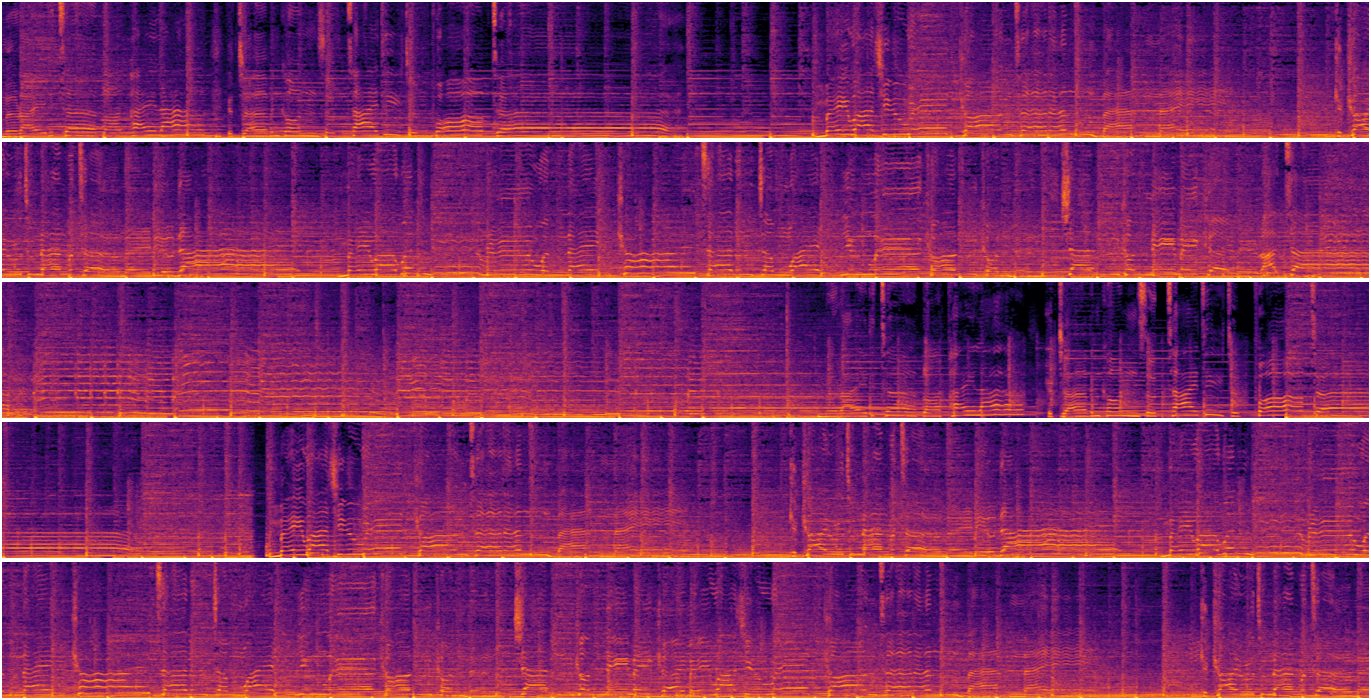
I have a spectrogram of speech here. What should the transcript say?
เมื่อไรที่เธอปลอดภัยแล้ว ก็จะเป็นคนสุดท้ายที่จะพบเธอ คอยรู้ทุกนั้นว่าเธอไม่เดียวดายไม่ว่าวันนี้หรือวันไหนคอยเธอนั้นจำไว้ ยังเหลือคนคนหนึ่งฉัน ท้ายที่จะพบเธอ ไม่ว่าชีวิตของเธอนั้นแบบไหนแค่คอยรู้เท่านั้นว่าเธอไม่เดียวดาย เท่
